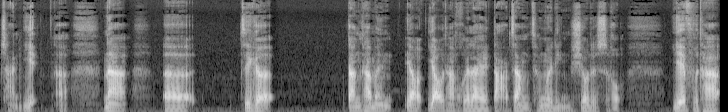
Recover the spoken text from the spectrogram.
产业啊。那呃这个当他们要邀他回来打仗成为领袖的时候，耶夫他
